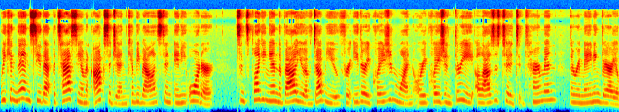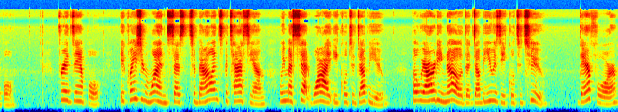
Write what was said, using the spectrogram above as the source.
We can then see that potassium and oxygen can be balanced in any order, since plugging in the value of W for either equation 1 or equation 3 allows us to determine the remaining variable. For example, equation 1 says to balance potassium, we must set Y equal to W, but we already know that W is equal to 2. Therefore,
